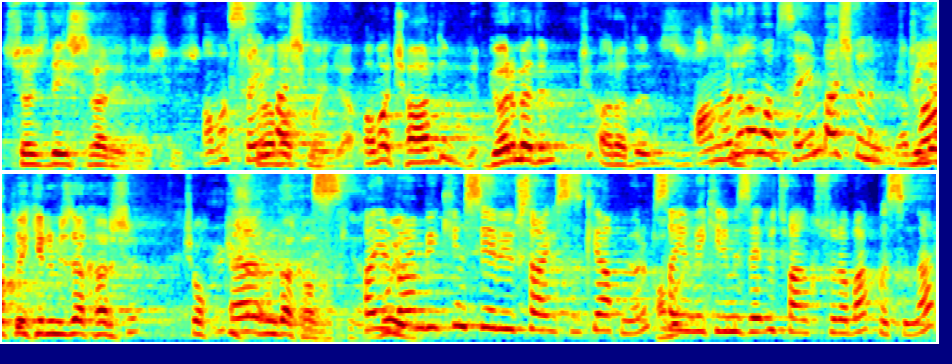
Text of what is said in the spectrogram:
Sözde ısrar ediyorsunuz. Ama Sayın Kusura Başkan- bakmayın ya. Ama çağırdım. Görmedim aradığınız. Anladım ama Sayın Başkanım. Ya milletvekilimize karşı çok güç durumda kaldık yani. Hayır Buyurun. ben bir kimseye büyük saygısızlık yapmıyorum. Sayın vekilimize lütfen kusura bakmasınlar.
